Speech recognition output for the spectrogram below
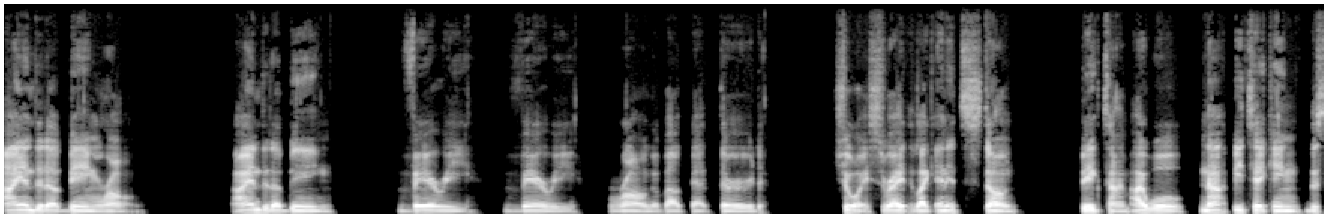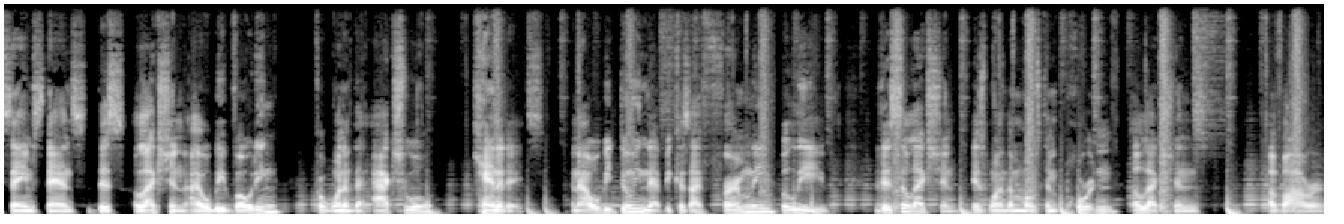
I ended up being wrong. I ended up being very, very wrong about that third choice, right? Like, and it stung big time. I will not be taking the same stance this election. I will be voting for one of the actual candidates. And I will be doing that because I firmly believe this election is one of the most important elections of our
